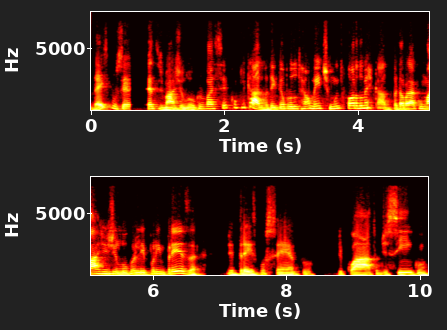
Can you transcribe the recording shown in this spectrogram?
10% de margem de lucro vai ser complicado. Vai ter que ter um produto realmente muito fora do mercado. Vai trabalhar com margens de lucro ali por empresa de 3%, de 4%, de 5%.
